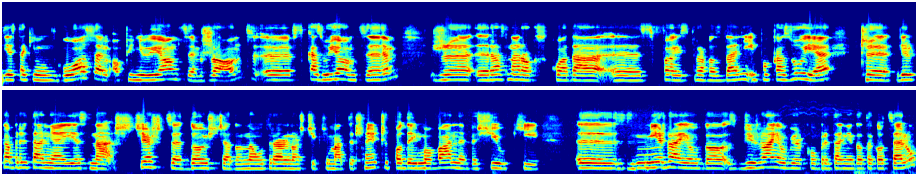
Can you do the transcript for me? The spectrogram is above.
jest takim głosem opiniującym rząd, y, wskazującym, że raz na rok składa y, swoje sprawozdanie i pokazuje, czy Wielka Brytania jest na ścieżce dojścia do neutralności klimatycznej, czy podejmowane wysiłki y, zmierzają do, zbliżają Wielką Brytanię do tego celu,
